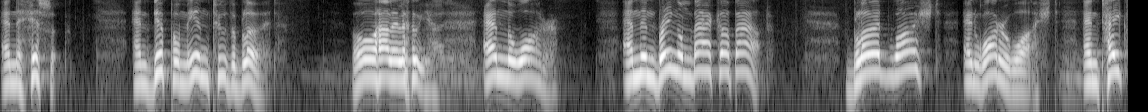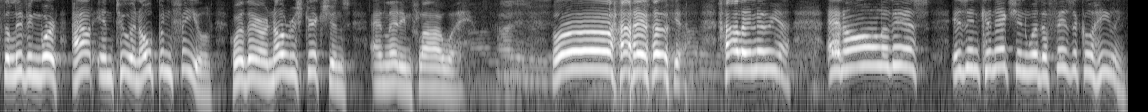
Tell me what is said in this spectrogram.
and the hyssop and dip them into the blood. Oh, hallelujah. hallelujah. And the water. And then bring them back up out. Blood washed and water washed. And take the living word out into an open field where there are no restrictions and let him fly away. Hallelujah. Oh, hallelujah. Hallelujah. And all of this is in connection with a physical healing.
